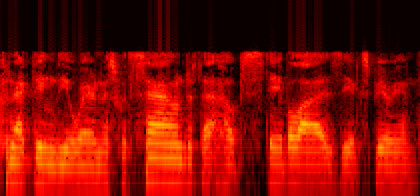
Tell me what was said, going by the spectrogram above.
Connecting the awareness with sound if that helps stabilize the experience.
